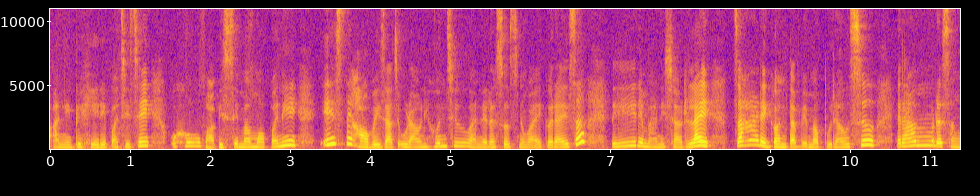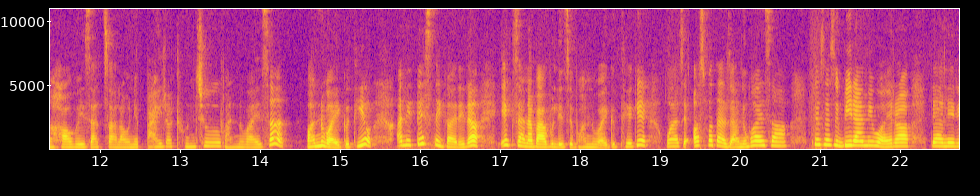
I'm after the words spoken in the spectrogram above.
अनि त्यो हेरेपछि चाहिँ ओहो भविष्यमा म पनि यस्तै हवाईजहाज उडाउने हुन्छु भनेर सोच्नु भएको रहेछ। धेरै मानिसहरूलाई चाँडै गन्तव्यमा पुर्याउँछु राम्रोसँग हवाईजहाज चलाउने पाइलट हुन्छु भन्नुभएछ। भन्नुभएको थियो। अनि त्यस्तै गरेर एकजना बाबुले चाहिँ भन्नुभएको थियो कि उहाँ चाहिँ अस्पताल जानुभएछ। त्यसपछि बिरामी भएर त्यहाँनिर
